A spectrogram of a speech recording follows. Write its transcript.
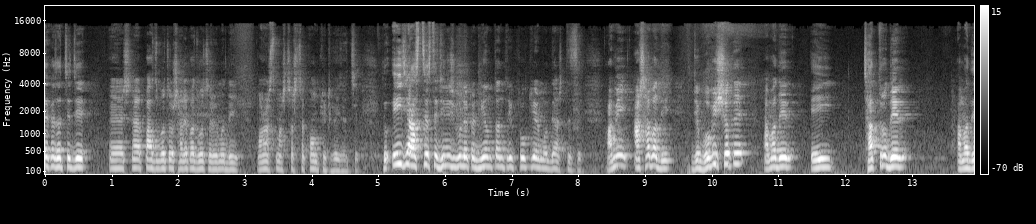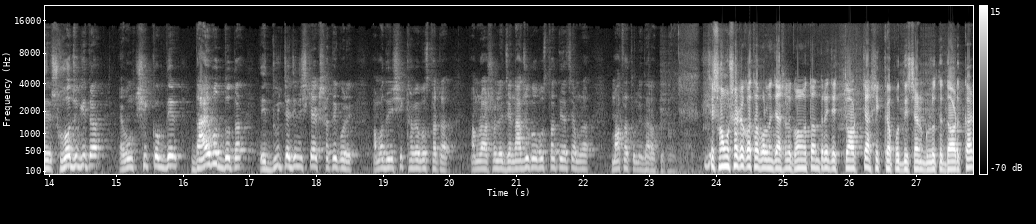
দেখা যাচ্ছে যে পাঁচ বছর, সাড়ে পাঁচ বছরের মধ্যেই অনার্স মাস্টার্সটা কমপ্লিট হয়ে যাচ্ছে। তো এই যে আস্তে আস্তে জিনিসগুলো একটা নিয়মতান্ত্রিক প্রক্রিয়ার মধ্যে আসতেছে, আমি আশাবাদী যে ভবিষ্যতে আমাদের এই ছাত্রদের, আমাদের সহযোগিতা এবং শিক্ষকদের দায়বদ্ধতা, এই দুইটা জিনিসকে একসাথে করে আমাদের এই শিক্ষা ব্যবস্থাটা আমরা আসলে যে নাজুক অবস্থাতে আছে, আমরা মাথা তুলে দাঁড়াতে পারব। যে সমস্যাটার কথা বলেন যে আসলে গণতন্ত্রের যে চর্চা শিক্ষা প্রতিষ্ঠানগুলোতে দরকার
